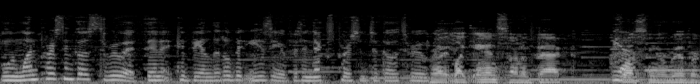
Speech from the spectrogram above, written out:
And when one person goes through it, then it could be a little bit easier for the next person to go through. Right, like ants on a back Yeah. crossing a river,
